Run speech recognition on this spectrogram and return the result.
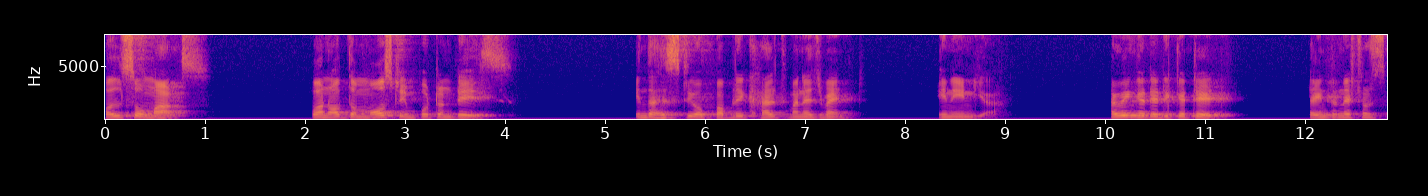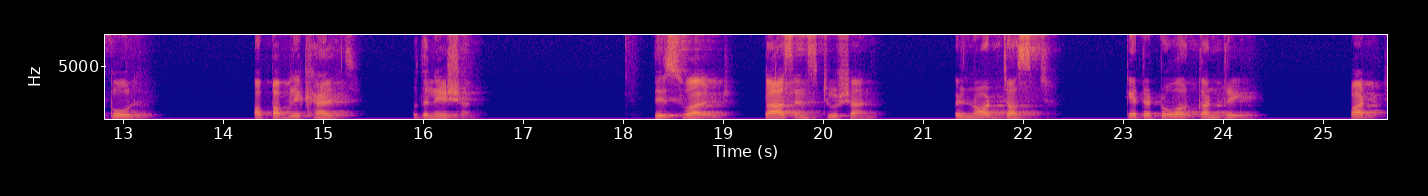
also marks one of the most important days in the history of public health management in India. Having a dedicated the International School of Public Health to the nation. This world class institution will not just cater to our country, but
